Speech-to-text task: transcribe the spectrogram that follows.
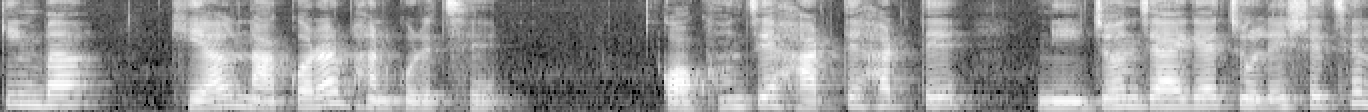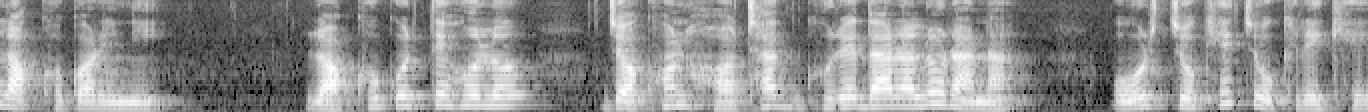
কিংবা খেয়াল না করার ভান করেছে। কখন যে হাঁটতে হাঁটতে নির্জন জায়গায় চলে এসেছে লক্ষ্য করেনি। লক্ষ্য করতে হলো যখন হঠাৎ ঘুরে দাঁড়াল রানা, ওর চোখে চোখ রেখে।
